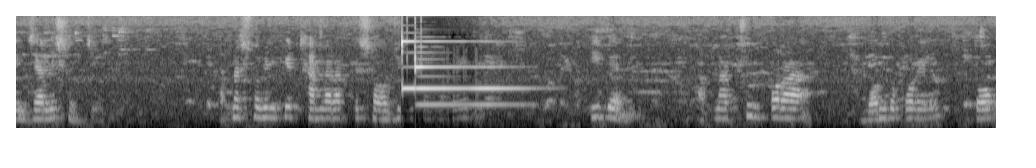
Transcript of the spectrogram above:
এই জালি সবজি। আপনার শরীরকে ঠান্ডা রাখতে সহযোগিতা করে ইভেন আপনার চুল পড়া বন্ধ করে, ত্বক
